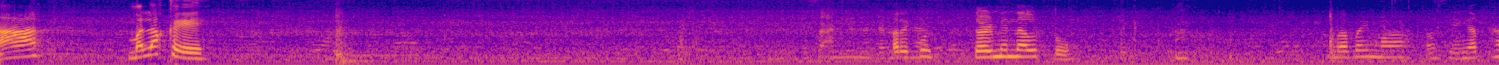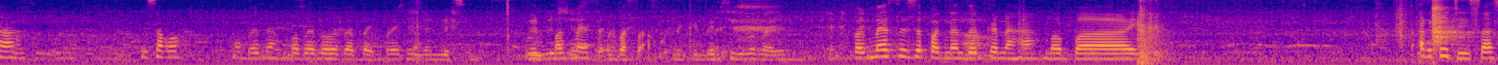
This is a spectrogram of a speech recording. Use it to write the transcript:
Ha? Malaki. Saan yun na Aray ko, Terminal 2. Bye-bye ma. Oh, ingat ha. Isa ko. Bye-bye na. Bye-bye, bye-bye, bye-bye. Break na. God bless. Pag message, basta ako. Sige, bye-bye. Pag message sa pag nandun ka na ha. Bye-bye. Aray ko, Jesus.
